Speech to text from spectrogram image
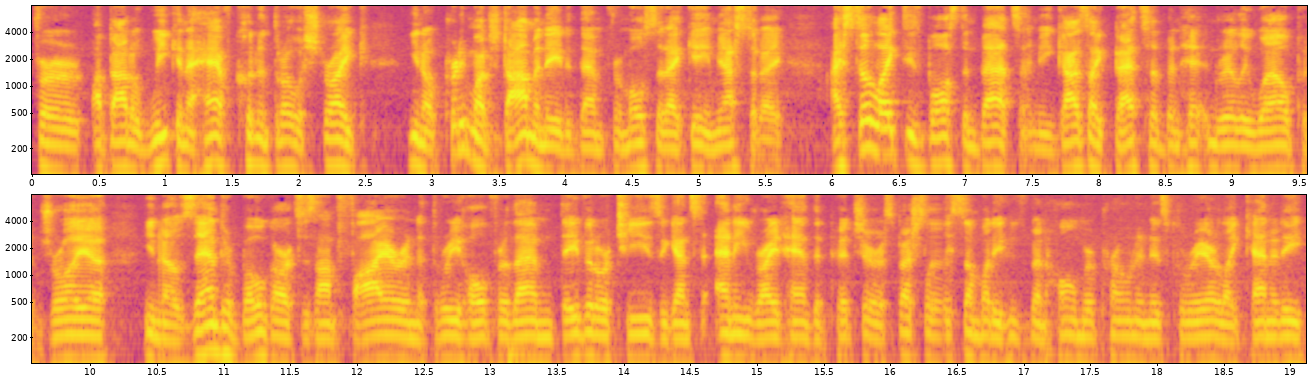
for about a week and a half couldn't throw a strike, you know, pretty much dominated them for most of that game yesterday. I still like these Boston bats. I mean, guys like Betts have been hitting really well. Pedroia, you know, Xander Bogaerts is on fire in the three hole for them. David Ortiz against any right-handed pitcher, especially somebody who's been homer prone in his career like Kennedy.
